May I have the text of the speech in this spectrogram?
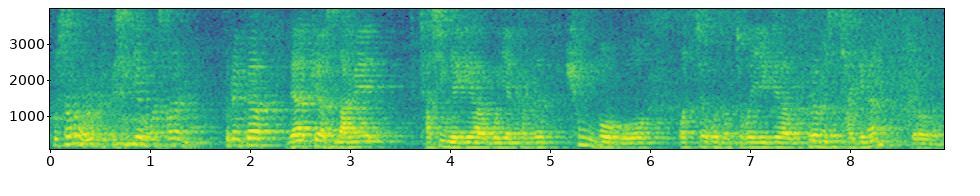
그 사람 원래 그렇게 생겨본 사람이야. 그러니까 내 앞에 와서 남의 자식 얘기하고 얘기하면서 흉보고 어쩌고 저쩌고 얘기하고 그러면서 자기는 뭐라고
